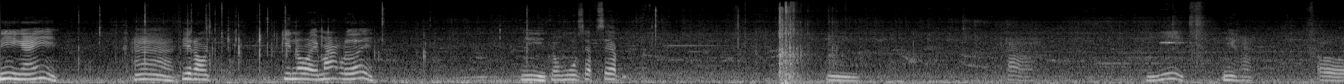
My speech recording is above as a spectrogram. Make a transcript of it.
นี่ไง อ่า ที่เรากินอร่อยมากเลย นี่เต้าหู้แซบๆอืมค่ะนี่นี่ค่ะ เออ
